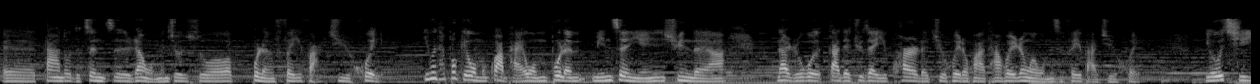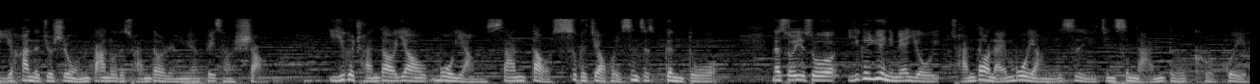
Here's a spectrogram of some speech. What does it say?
呃，大陆的政治让我们就是说不能非法聚会。因为他不给我们挂牌，我们不能名正言顺的呀。那如果大家聚在一块儿的聚会的话，他会认为我们是非法聚会。尤其遗憾的就是我们大陆的传道人员非常少，一个传道要牧养三到四个教会，甚至更多。那所以说，一个月里面有传道来牧养一次，已经是难得可贵了。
